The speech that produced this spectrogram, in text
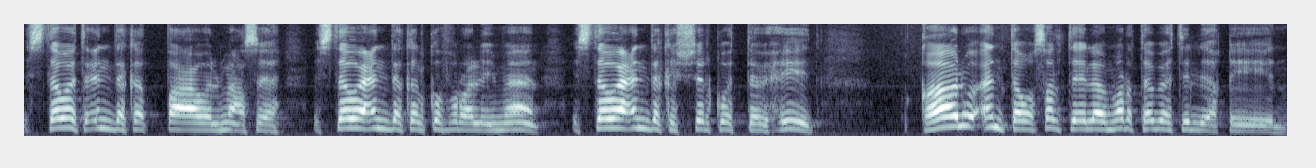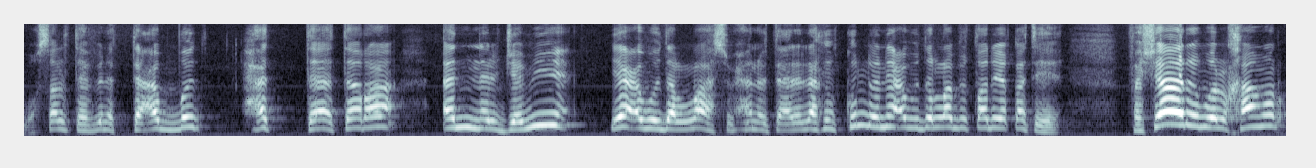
استوت عندك الطاعة والمعصية استوى عندك الكفر والإيمان استوى عندك الشرك والتوحيد. قالوا أنت وصلت إلى مرتبة اليقين وصلت من التعبد حتى ترى أن الجميع يعبد الله سبحانه وتعالى لكن كل يعبد الله بطريقته. فشارب الخمر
